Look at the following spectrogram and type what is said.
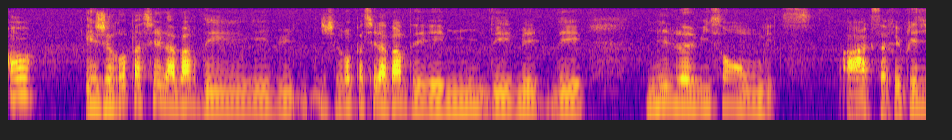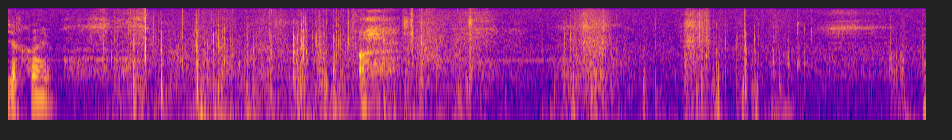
Oh Et j'ai repassé la barre des... J'ai repassé la barre des... Des... Des... 1800 blitz. Ah, que ça fait plaisir quand même. Euh,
